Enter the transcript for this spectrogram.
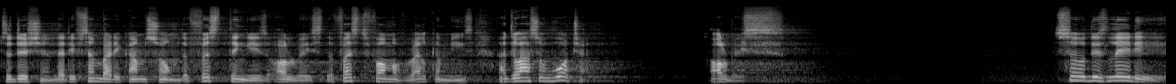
tradition that if somebody comes home, the first thing is always, the first form of welcome is a glass of water, always. So this lady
